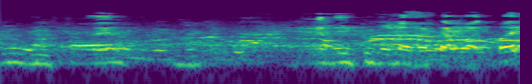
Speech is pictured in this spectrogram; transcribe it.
through these times, and these people know what that was. But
